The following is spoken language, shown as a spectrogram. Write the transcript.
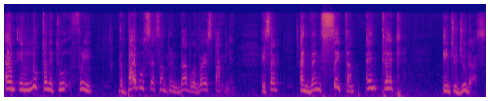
And in Luke 22 3, the Bible said something that was very startling. He said, and then Satan entered into Judas.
